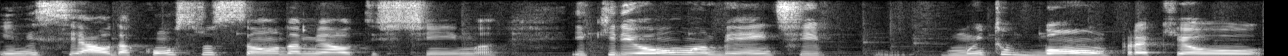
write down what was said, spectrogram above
inicial da construção da minha autoestima e criou um ambiente muito bom para que eu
